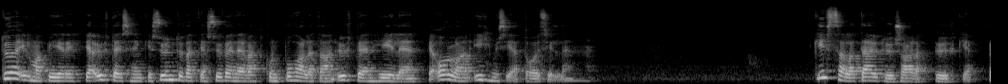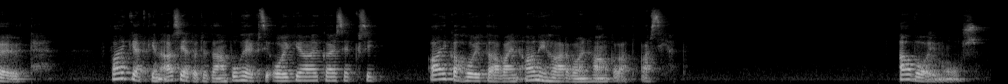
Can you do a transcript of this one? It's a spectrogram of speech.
Työilmapiiri ja yhteishenki syntyvät ja syvenevät, kun puhalletaan yhteen hiileen ja ollaan ihmisiä toisillemme. Kissalla täytyy saada pyyhkiä pöytää. Vaikeatkin asiat otetaan puheeksi oikea-aikaiseksi. Aika hoitaa vain ani harvoin hankalat asiat. Avoimuus.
